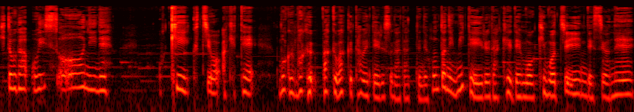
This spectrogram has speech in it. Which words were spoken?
人が美味しそうにね大きい口を開けてもぐもぐバクバク食べている姿ってね本当に見ているだけでも気持ちいいんですよね。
